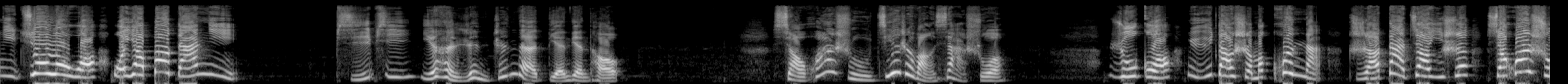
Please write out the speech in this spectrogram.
你救了我，我要报答你。”皮皮也很认真的点点头。小花鼠接着往下说：“如果你遇到什么困难，只要大叫一声‘小花鼠’，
